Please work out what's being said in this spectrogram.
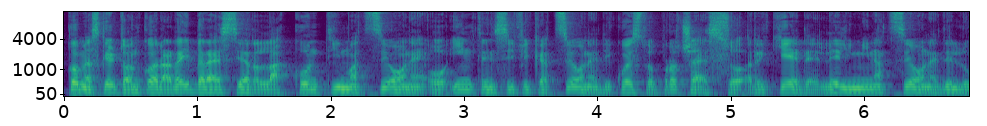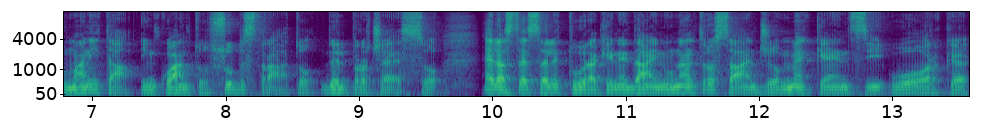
Come ha scritto ancora Ray Bressier, la continuazione o intensificazione di questo processo richiede l'eliminazione dell'umanità in quanto substrato del processo. È la stessa lettura che ne dà in un altro saggio Mackenzie Work.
